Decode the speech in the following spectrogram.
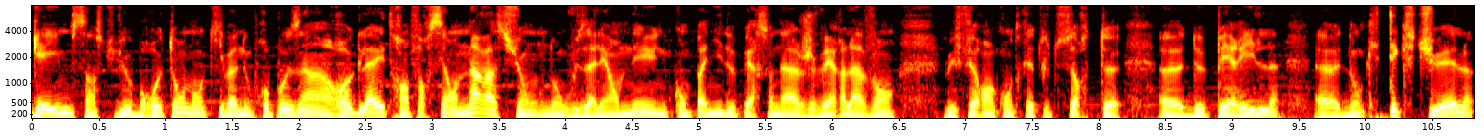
Games, un studio breton donc qui va nous proposer un roguelite renforcé en narration. Donc vous allez emmener une compagnie de personnages vers l'avant, lui faire rencontrer toutes sortes euh, de périls euh, donc textuels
